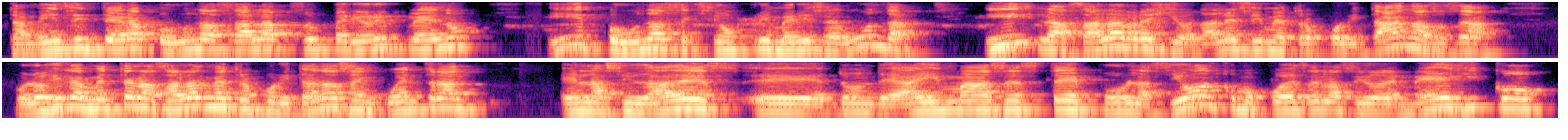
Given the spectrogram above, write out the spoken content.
también se integra por una sala superior y pleno y por una sección primera y segunda, y las salas regionales y metropolitanas, o sea, pues lógicamente las salas metropolitanas se encuentran en las ciudades eh, donde hay más este, población, como puede ser la Ciudad de México,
